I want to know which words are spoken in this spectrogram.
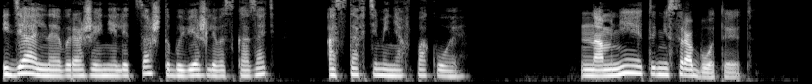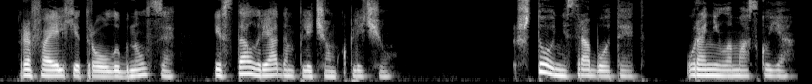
Идеальное выражение лица, чтобы вежливо сказать «оставьте меня в покое». «На мне это не сработает», Рафаэль хитро улыбнулся и встал рядом плечом к плечу. «Что не сработает?» — уронила маску я.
